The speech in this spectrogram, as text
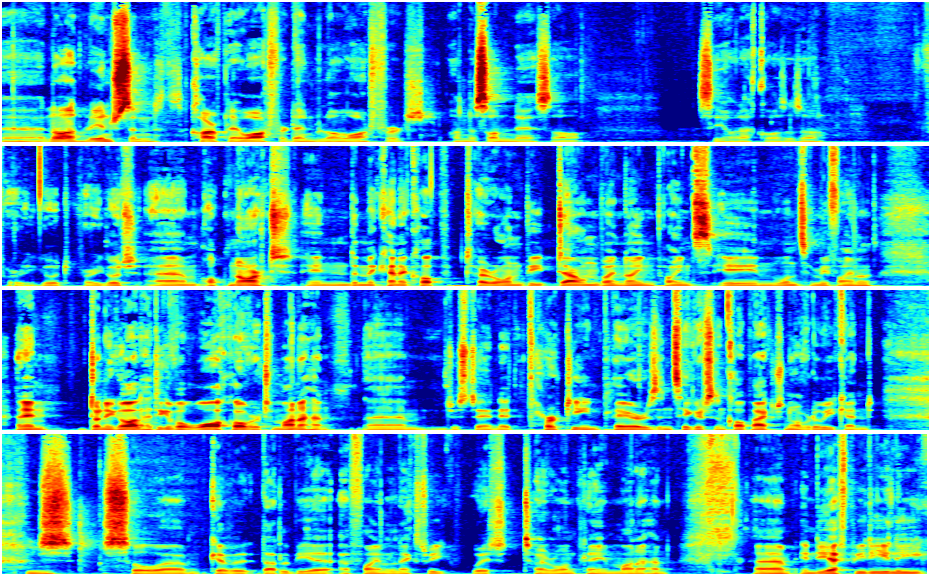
uh, no, it'll be interesting. Cork play Waterford then below Waterford on the Sunday. So, see how that goes as well. Very good, very good. Um, up north in the McKenna Cup, Tyrone beat down by nine points in one semi final. And then Donegal had to give a walkover to Monaghan. Um, just that 13 players in Sigerson Cup action over the weekend. S- So um, give it that'll be a, a final next week with Tyrone playing Monaghan. Um, in the FBD league,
